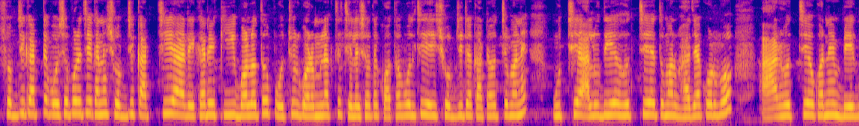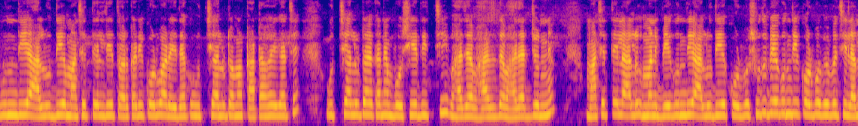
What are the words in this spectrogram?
সবজি কাটতে বসে পড়েছি, এখানে সবজি কাটছি, আর এখানে কি বলো তো প্রচুর গরম লাগছে, ছেলের সাথে কথা বলছি, এই সবজিটা কাটা হচ্ছে মানে উচ্ছে, আলু দিয়ে হচ্ছে তোমার ভাজা করব, আর হচ্ছে ওখানে বেগুন দিয়ে, আলু দিয়ে, মাছের তেল দিয়ে তরকারি করব, আর এই দেখো উচ্ছে, আলুটা আমার কাটা হয়ে গেছে, উচ্ছে, আলুটা এখানে বসিয়ে দিচ্ছি, ভাজা, ভাজতে, ভাজার জন্যে। মাছের তেল আলু মানে বেগুন দিয়ে আলু দিয়ে করব। শুধু বেগুন দিয়ে করব ভেবেছিলাম।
